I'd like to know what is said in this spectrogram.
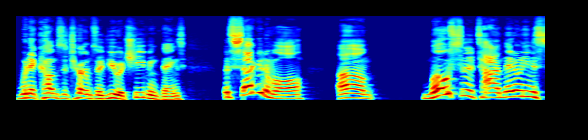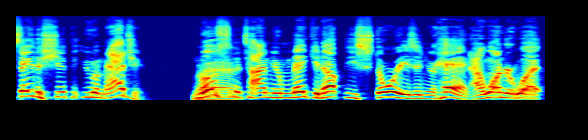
when it comes to terms of you achieving things, but second of all, um, most of the time they don't even say the shit that you imagine. Most of the time you're making up these stories in your head. I wonder what,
